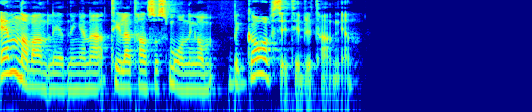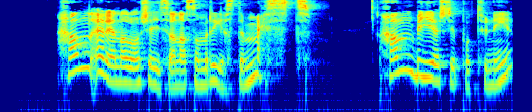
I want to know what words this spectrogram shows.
en av anledningarna till att han så småningom begav sig till Britannien. Han är en av de kejsarna som reste mest. Han beger sig på turné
